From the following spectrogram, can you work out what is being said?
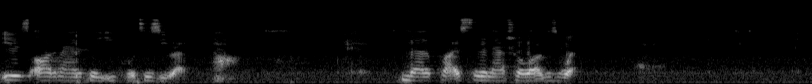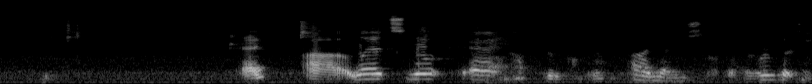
is automatically equal to 0. That applies to the natural log as well. Okay, uh, let's look at, uh, no, you start there, room 13.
